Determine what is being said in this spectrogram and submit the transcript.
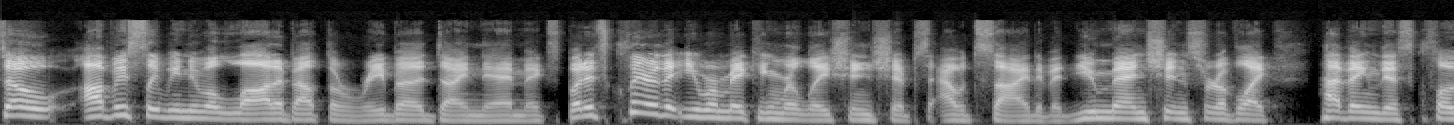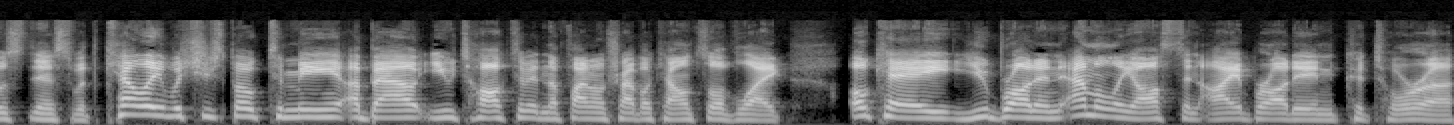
So obviously we knew a lot about the Reba dynamics, but it's clear that you were making relationships outside of it. You mentioned sort of like having this closeness with Kellie, which you spoke to me about. You talked about in the final tribal council of like, okay, you brought in Emily Austin, I brought in Katurah.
